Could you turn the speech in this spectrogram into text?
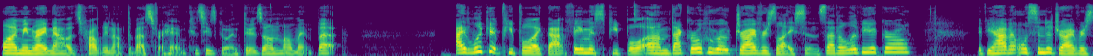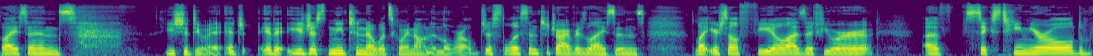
Well, I mean, right now it's probably not the best for him because he's going through his own moment, but I look at people like that, famous people. Um, that girl who wrote Driver's License, that Olivia girl. If you haven't listened to Driver's License, you should do it. It, it. You just need to know what's going on in the world. Just listen to Driver's License. Let yourself feel as if you were a 16 year old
